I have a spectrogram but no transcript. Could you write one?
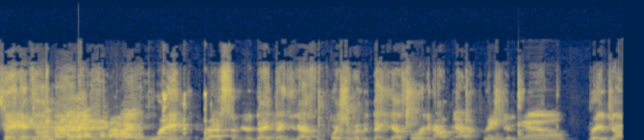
Take it to the max. Have a great rest of your day. Thank you guys for pushing with it. Thank you guys for working out with me. I appreciate Thank it. you. Great job.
